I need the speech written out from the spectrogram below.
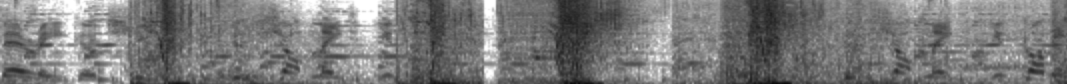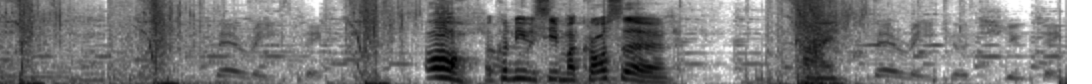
Very good shoot. Good shot, mate. Oh, I couldn't even see my crosshair. Fine. Very good shooting.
